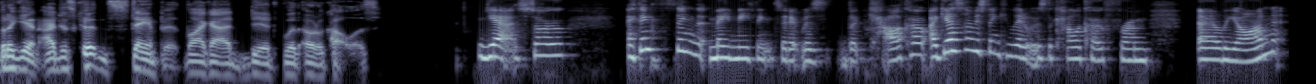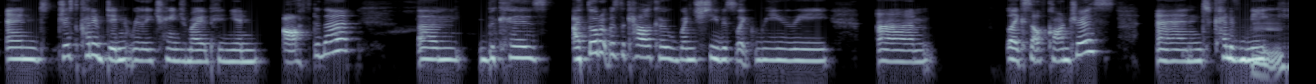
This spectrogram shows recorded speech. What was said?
But again, I just couldn't stamp it like I did with Odokawa's. Yeah, so I think the thing that made me think that it was the calico, I guess I was thinking that it was the calico from early on and just kind of didn't really change my opinion after that. Um, because I thought it was the calico when she was like really um like self-conscious and kind of meek mm.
